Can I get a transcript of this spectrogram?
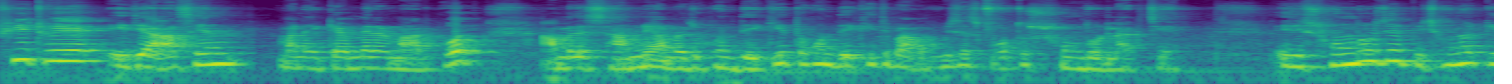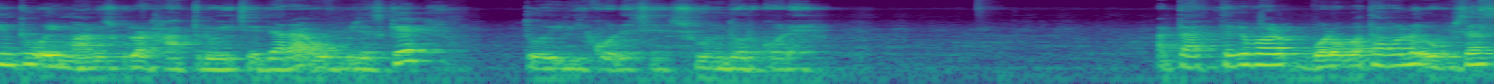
ফিট হয়ে এই যে আসেন মানে ক্যামেরার মারফত, আমাদের সামনে আমরা যখন দেখি, তখন দেখি যে বাবা অপবিশ্বাস কত সুন্দর লাগছে। এই যে সৌন্দর্যের পিছনে কিন্তু ওই মানুষগুলোর হাত রয়েছে যারা অপবিশ্বাসকে তৈরি করেছে সুন্দর করে। আর তার থেকে বড় বড় কথা হলো অভিশ্বাস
